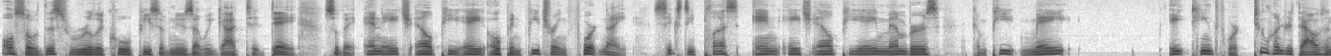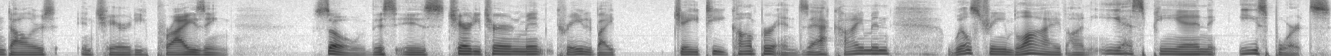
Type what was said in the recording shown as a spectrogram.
also this really cool piece of news that we got today. So the nhlpa open featuring fortnite. 60 plus nhlpa members compete may 18th for $200000 in charity prizing. So this is charity tournament created by jt Compher and zach hyman. Will stream live on espn esports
